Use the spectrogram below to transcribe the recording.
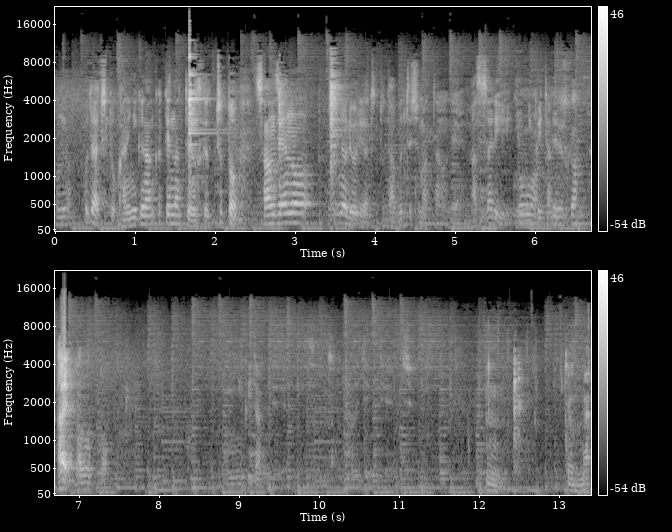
こんなここではちょっとカニ肉なんかけになってるんですけどちょっと3000円の次の料理がちょっとダブってしまったのであっさりニンニク炒め。いいですか？はい。ダボっとニンニク炒めで食べてみて。うん。これうまい、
